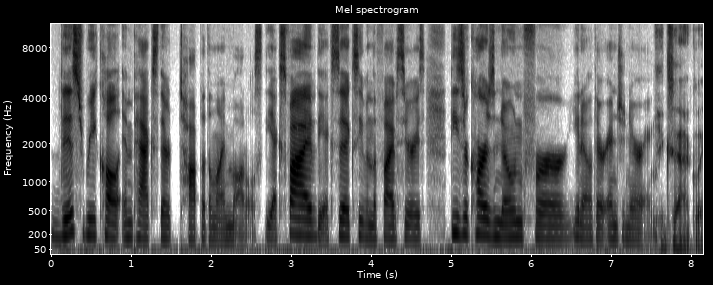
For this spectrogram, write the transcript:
This recall impacts their top-of-the-line models. The X5, the X6, even the 5 Series. These are cars known for, you know, their engineering. Exactly.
